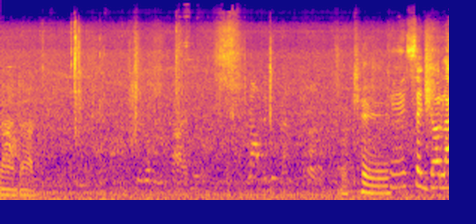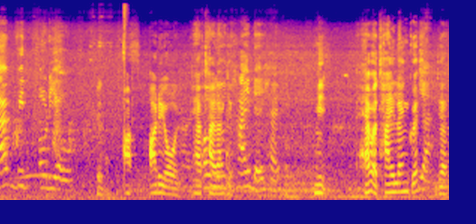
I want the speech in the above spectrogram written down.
ได้ได้โอเค Okay, six dollar with Oreo. Audio have Thai Oreo language Thai để have. มี have a Thai language Yeah. yes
